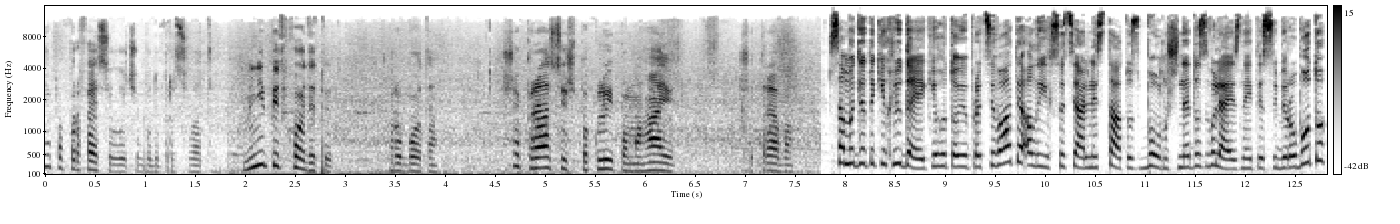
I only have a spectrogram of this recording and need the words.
Я по професії краще буду працювати. Мені підходить тут робота. Що красю, шпаклюю, допомагаю, що треба. Саме для таких людей, які готові працювати, але їх соціальний статус бомж не дозволяє знайти собі роботу,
